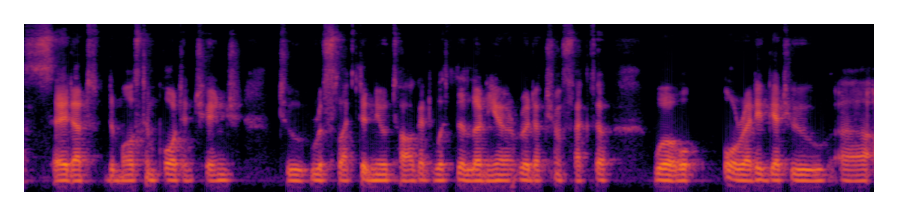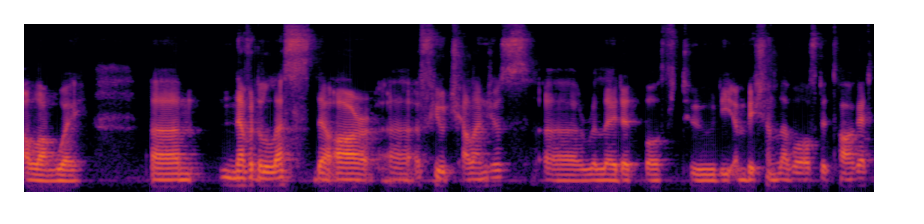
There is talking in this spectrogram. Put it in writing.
say that the most important change to reflect the new target with the linear reduction factor will already get you uh, a long way. Um, nevertheless, there are uh, a few challenges uh, related both to the ambition level of the target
